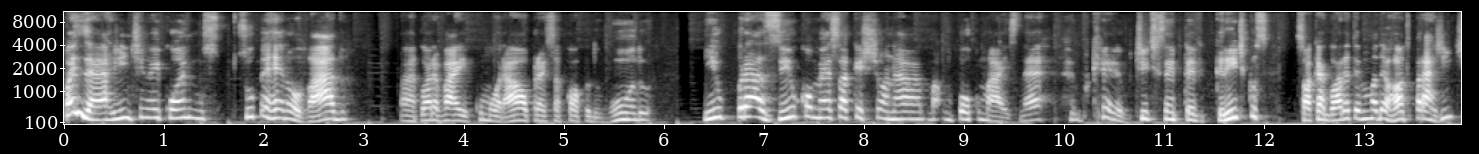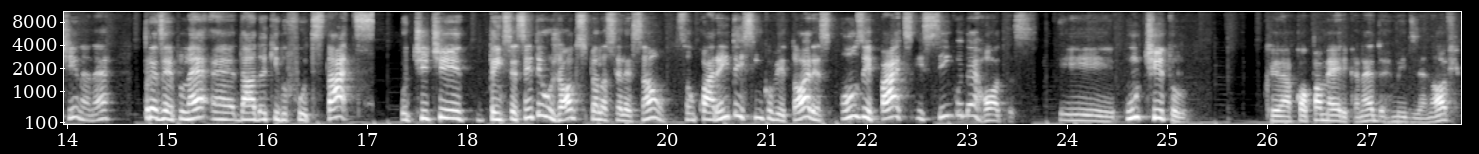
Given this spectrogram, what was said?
Pois é, a Argentina aí com ânimo super renovado, agora vai com moral para essa Copa do Mundo. E o Brasil começa a questionar um pouco mais, né? Porque o Tite sempre teve críticos, só que agora teve uma derrota para a Argentina, né? Por exemplo, né, é, dado aqui do Footstats, o Tite tem 61 jogos pela seleção, são 45 vitórias, 11 empates e 5 derrotas. E um título, que é a Copa América, né, 2019.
